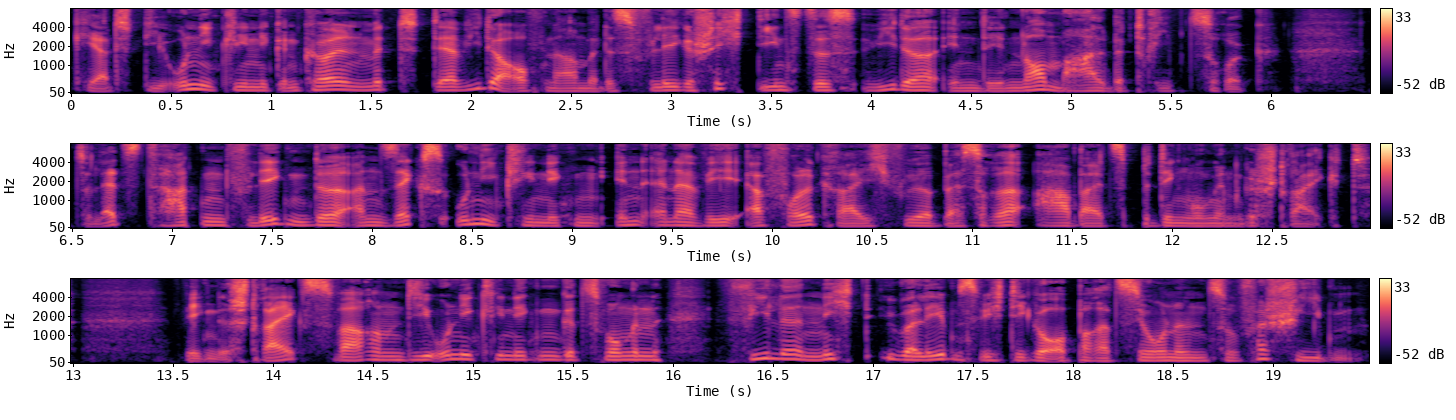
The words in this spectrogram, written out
kehrt die Uniklinik in Köln mit der Wiederaufnahme des Pflegeschichtdienstes wieder in den Normalbetrieb zurück. Zuletzt hatten Pflegende an sechs Unikliniken in NRW erfolgreich für bessere Arbeitsbedingungen gestreikt. Wegen des Streiks waren die Unikliniken gezwungen, viele nicht überlebenswichtige Operationen zu verschieben.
